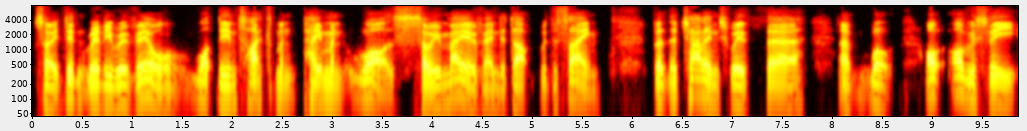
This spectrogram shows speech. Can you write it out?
So it didn't really reveal what the entitlement payment was. So we may have ended up with the same. But the challenge with, uh, uh, well, obviously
